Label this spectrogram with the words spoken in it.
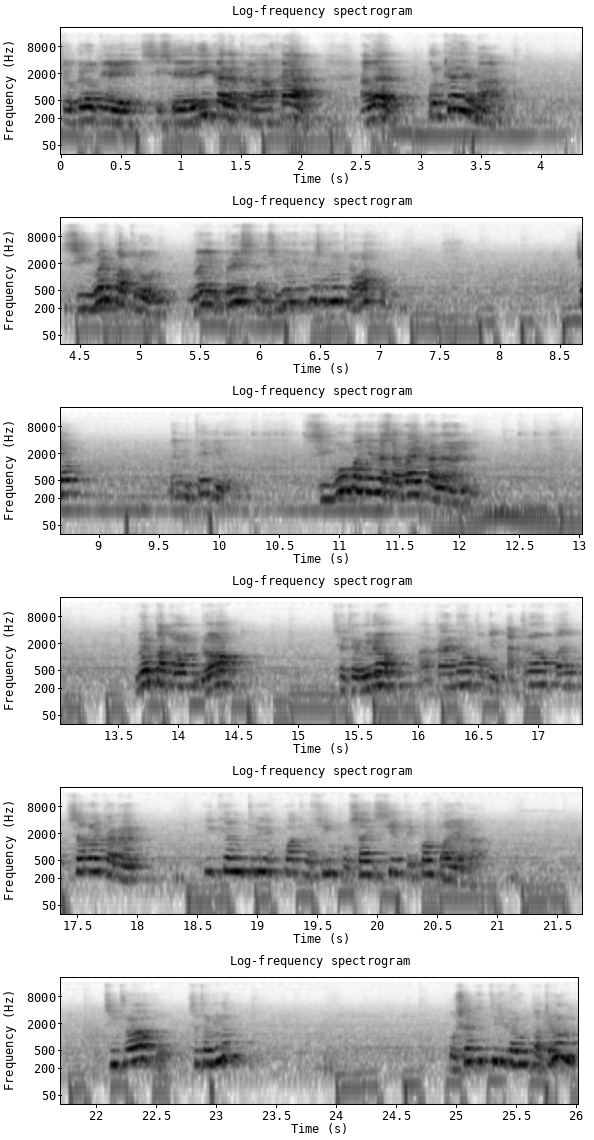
Yo creo que si se dedican a trabajar, a ver, porque además, si no hay patrón, no hay empresa, y si no hay empresa no hay trabajo. Chao, no hay misterio. Si vos mañana cerrás el canal, no hay patrón, no. Se terminó. Acá no, porque el patrón cerró el canal. Y quedan 3, 4, 5, 6, 7, ¿cuántos hay acá? Sin trabajo. Se terminó. O sea que tiene que haber un patrón.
